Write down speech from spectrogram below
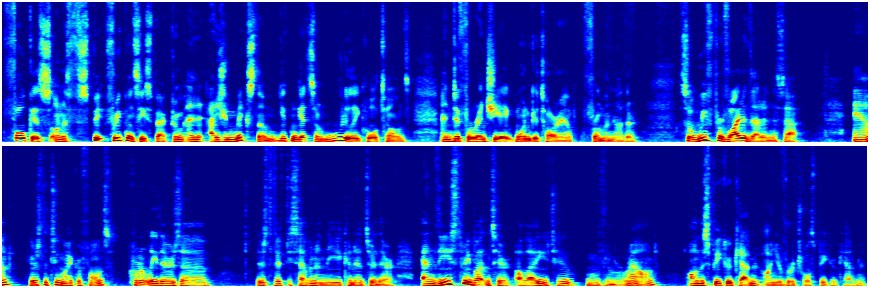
focus on a spe frequency spectrum, and as you mix them, you can get some really cool tones and differentiate one guitar amp from another. So we've provided that in this app. And here's the two microphones. Currently there's a there's the 57 and the condenser there. And these three buttons here allow you to move them around on the speaker cabinet, on your virtual speaker cabinet.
